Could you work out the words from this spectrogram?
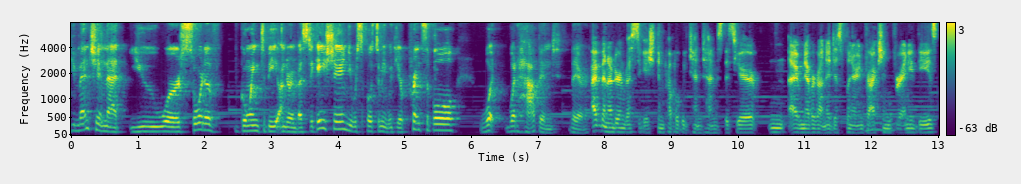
You mentioned that you were sort of going to be under investigation. You were supposed to meet with your principal what what happened there? I've been under investigation probably 10 times this year. I've never gotten a disciplinary infraction for any of these.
